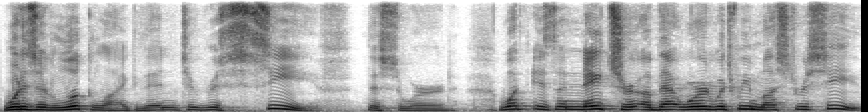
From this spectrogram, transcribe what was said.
What does it look like then to receive this word? What is the nature of that word which we must receive?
